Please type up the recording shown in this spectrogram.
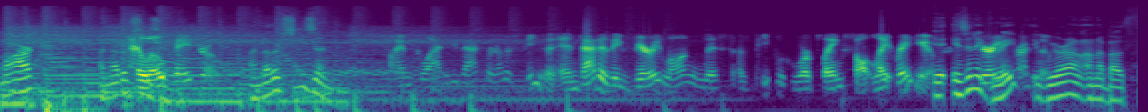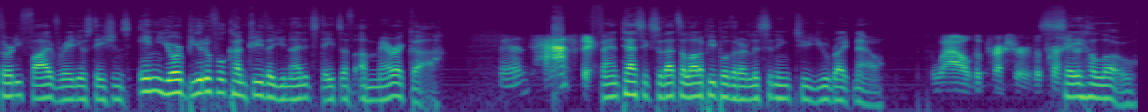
Mark, another Hello, season. Pedro. Another season. I am glad to be back for another season, and that is a very long list of people who are playing Salt Light Radio. Isn't it Very great? impressive. We're on, on about 35 radio stations in your beautiful country, the United States of America. Fantastic! Fantastic. So that's a lot of people that are listening to you right now. Wow, the pressure, the pressure. Say hello.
